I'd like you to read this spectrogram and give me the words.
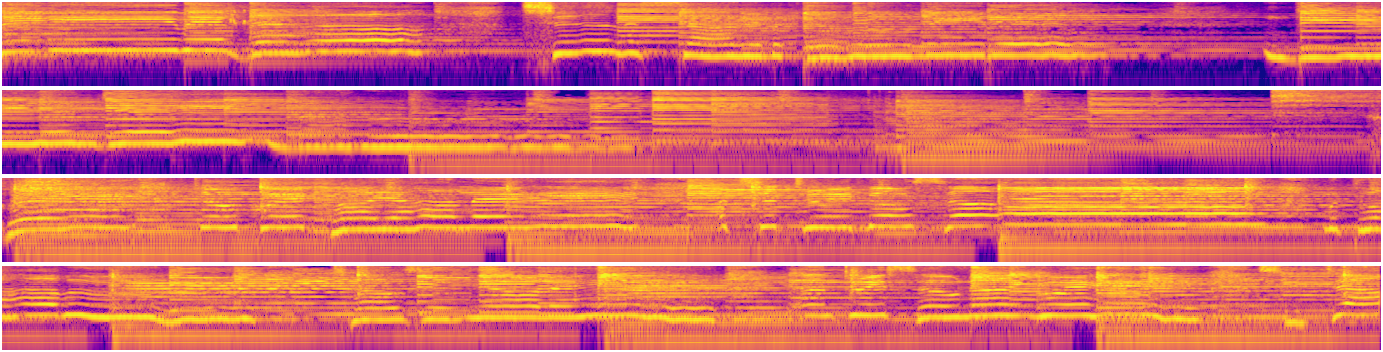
လေး ခွဲခါရလေအချစ်တွေကုန်ဆုံးမသွားဘူးထောက်စင်မျောလေညံတွေဆုံနိုင်ခွဲစတော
